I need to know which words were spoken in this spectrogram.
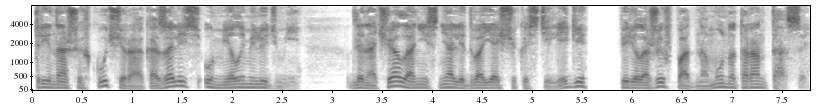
Три наших кучера оказались умелыми людьми. Для начала они сняли два ящика с телеги, переложив по одному на тарантасы.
